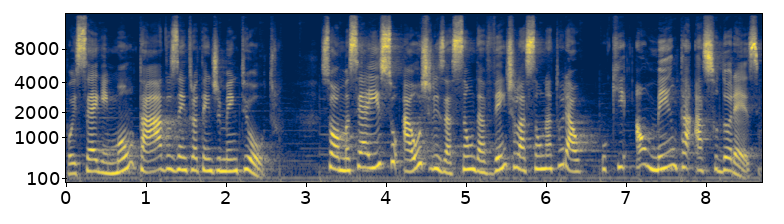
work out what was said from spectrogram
pois seguem montados entre o atendimento e outro. Soma-se a isso a utilização da ventilação natural, o que aumenta a sudorese.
